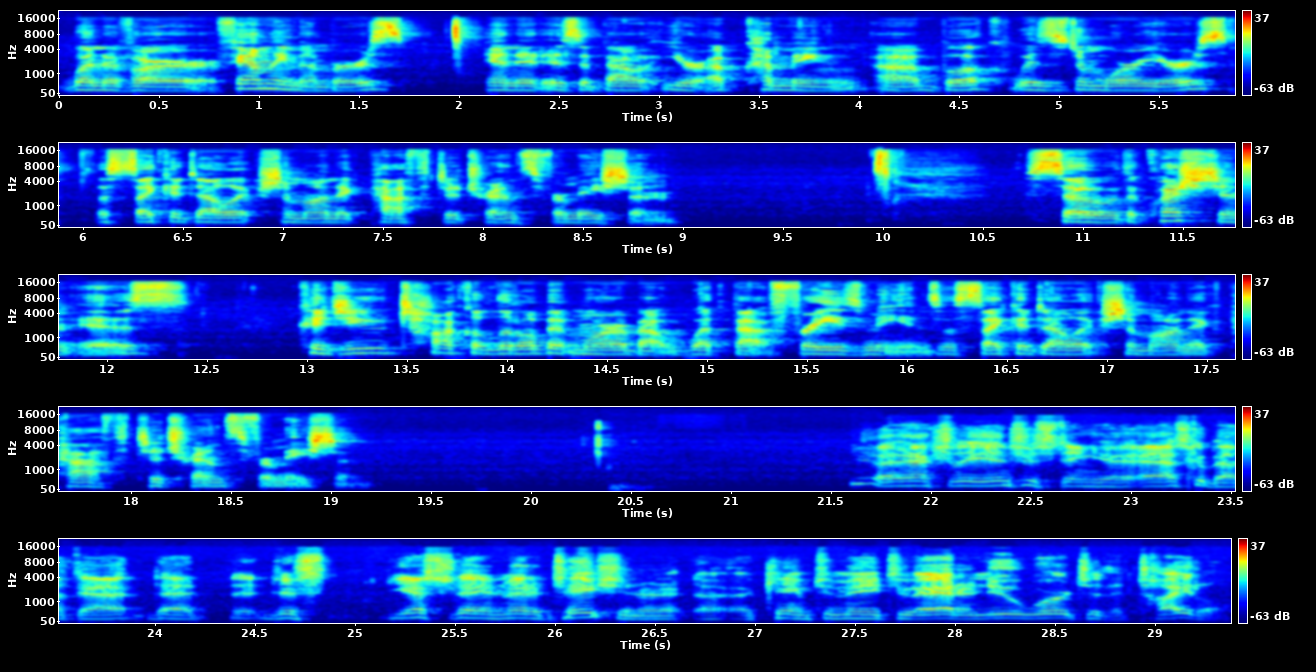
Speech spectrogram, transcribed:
one of our family members and it is about your upcoming uh, book, Wisdom Warriors A Psychedelic Shamanic Path to Transformation. So the question is could you talk a little bit more about what that phrase means, a psychedelic shamanic path to transformation? Yeah, actually, interesting you ask about that. That just yesterday in meditation, and it uh, came to me to add a new word to the title.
